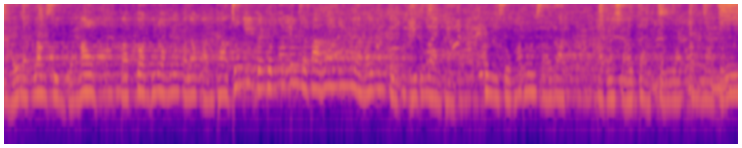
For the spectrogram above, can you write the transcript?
สายรักเล่าสิ่งของเฮาฝากตอนพี่น้องแน่กันแล้วกันค่ะช่วงนี้เป็นผลงานเพลงซาซาร่านเมื่อไร้น้ำตกกับพี่น้องค่ะกรุงสุภาพรสายรักค่ะผู้สาวจากจังหวัดอำนาจเจริญ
